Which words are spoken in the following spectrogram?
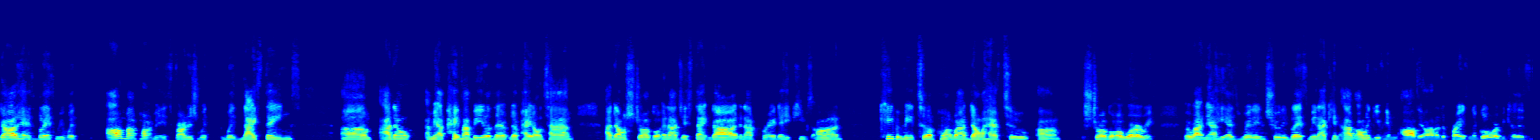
God has blessed me with all my apartment is furnished with with nice things. Um, I don't. I mean, I pay my bills. They're, they're paid on time. I don't struggle, and I just thank God and I pray that He keeps on keeping me to a point where I don't have to um, struggle or worry. But right now, He has really and truly blessed me, and I can I only give Him all the honor, the praise, and the glory because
